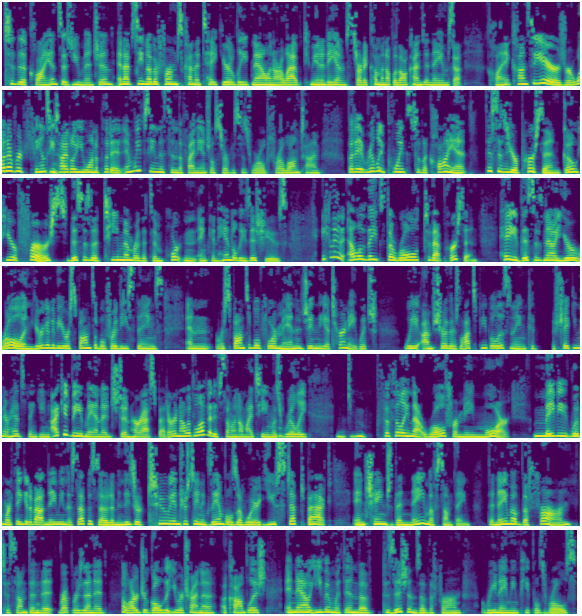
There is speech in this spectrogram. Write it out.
to the clients, as you mentioned. And I've seen other firms kind of take your lead now in our lab community and started coming up with all kinds of names, uh, client concierge or whatever fancy mm-hmm. title you want to put it. And we've seen this in the financial services world for a long time, but it really points to the client. This is your person. Go here first. This is a team member that's important and can handle these issues. And it elevates the role to that person hey, this is now your role and you're going to be responsible for these things and responsible for managing the attorney, which we, I'm sure there's lots of people listening could shaking their heads thinking I could be managed and harassed better. And I would love it if someone on my team was really fulfilling that role for me more. Maybe when we're thinking about naming this episode, I mean, these are two interesting examples of where you stepped back and changed the name of something, the name of the firm to something mm-hmm. that represented a larger goal that you were trying to accomplish. And now even within the positions of the firm, renaming people's roles.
